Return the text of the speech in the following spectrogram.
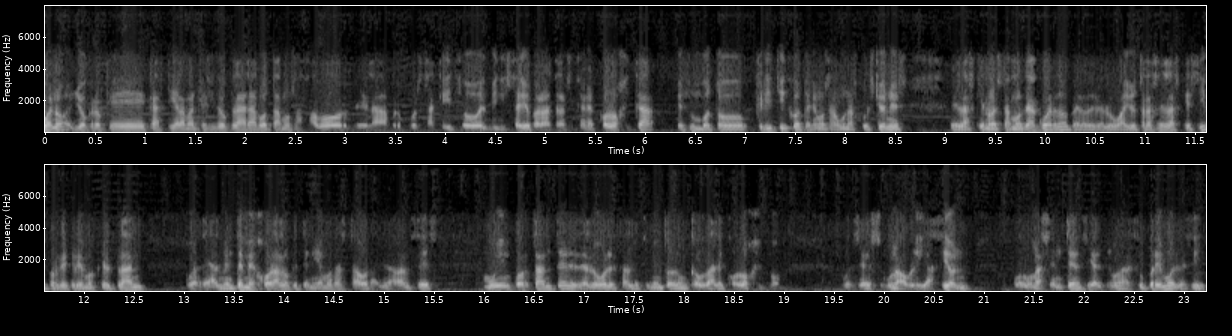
Bueno, yo creo que Castilla-La Mancha ha sido clara, votamos a favor de la propuesta que hizo el Ministerio para la Transición Ecológica. Es un voto crítico, tenemos algunas cuestiones en las que no estamos de acuerdo, pero desde luego hay otras en las que sí, porque creemos que el plan pues realmente mejora lo que teníamos hasta ahora. Hay avances muy importantes, desde luego el establecimiento de un caudal ecológico pues es una obligación por una sentencia del Tribunal Supremo, es decir,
